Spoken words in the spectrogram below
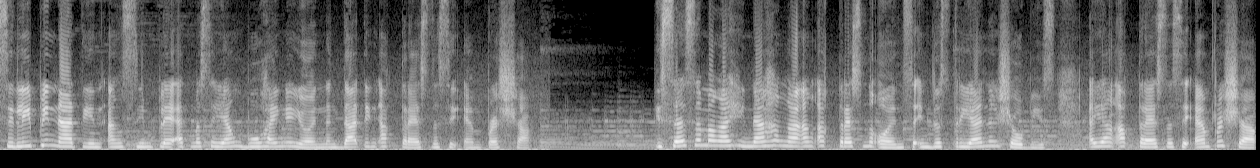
Silipin natin ang simple at masayang buhay ngayon ng dating aktres na si Empress Shock. Isa sa mga hinahangaang aktres noon sa industriya ng showbiz ay ang aktres na si Empress Shock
